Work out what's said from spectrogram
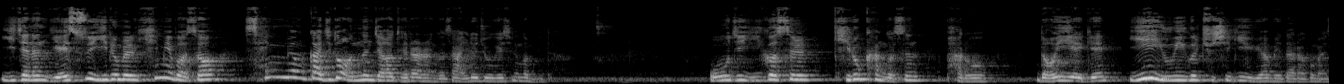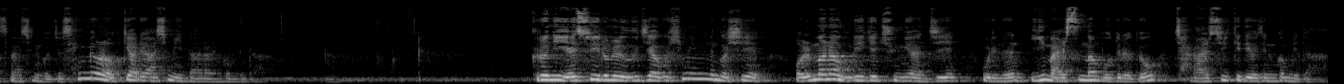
이제는 예수 이름을 힘입어서 생명까지도 얻는 자가 되라는 것을 알려주고 계시는 겁니다. 오직 이것을 기록한 것은 바로 너희에게 이 유익을 주시기 위함이다라고 말씀하시는 거죠. 생명을 얻게 하려 하심이다라는 겁니다. 그러니 예수 이름을 의지하고 힘입는 것이 얼마나 우리에게 중요한지 우리는 이 말씀만 보더라도 잘 알 수 있게 되어지는 겁니다.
